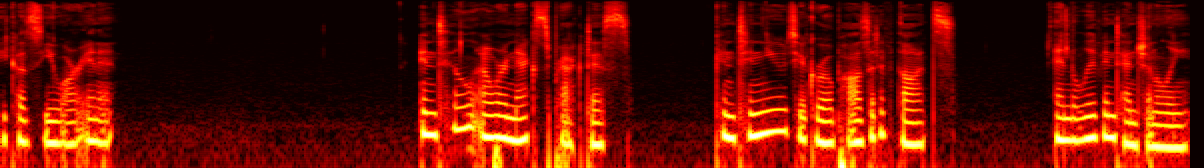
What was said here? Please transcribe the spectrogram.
because you are in it. Until our next practice, continue to grow positive thoughts and live intentionally.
